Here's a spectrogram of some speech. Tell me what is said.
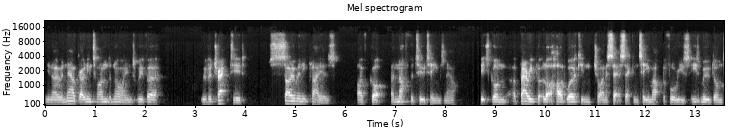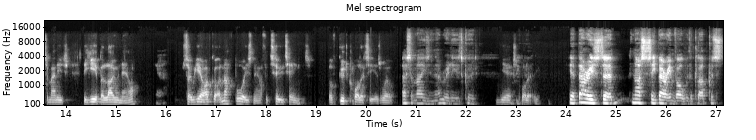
you know, and now going into under nines, we've uh, we've attracted so many players. I've got enough for two teams now. It's gone. Uh, Barry put a lot of hard work in trying to set a second team up before he's he's moved on to manage the year below now. Yeah. So yeah, I've got enough boys now for two teams of good quality as well. That's amazing. That really is good. Yes, quality. Yeah, Barry's uh, nice to see Barry involved with the club because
